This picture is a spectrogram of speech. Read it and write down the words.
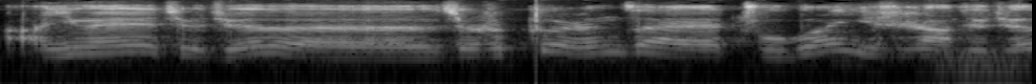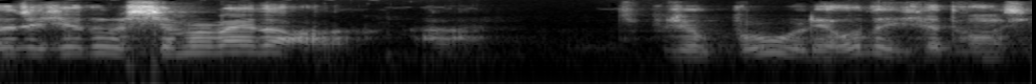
啊，因为就觉得就是个人在主观意识上就觉得这些都是邪门歪道的，就不入流的一些东西。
